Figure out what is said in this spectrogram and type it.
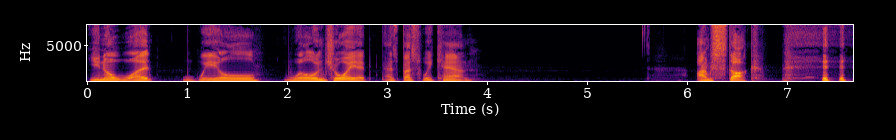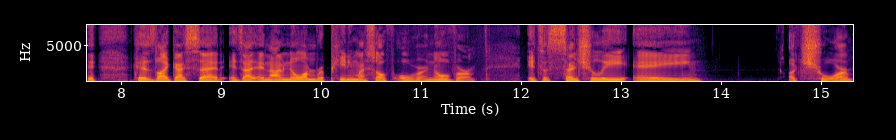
you know what? We'll we'll enjoy it as best we can. I'm stuck. Cuz like I said, it's and I know I'm repeating myself over and over. It's essentially a a chore,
